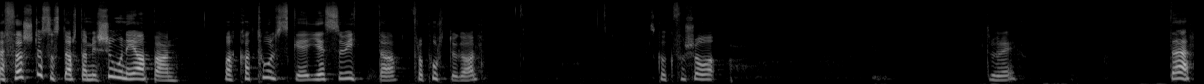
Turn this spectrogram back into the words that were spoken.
De første som starta misjon i Japan, var katolske jesuitter fra Portugal. Skal dere få se Tror jeg. Der.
